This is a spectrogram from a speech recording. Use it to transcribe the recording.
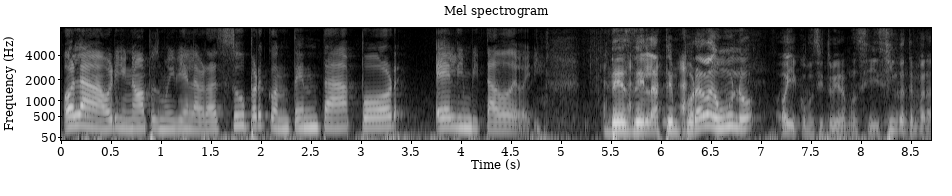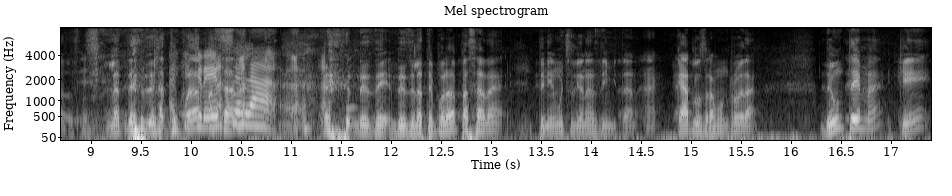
Hola, Ori. No, pues muy bien, la verdad, súper contenta por el invitado de hoy. Desde la temporada 1, oye, como si tuviéramos sí, cinco temporadas. ¿no? La- desde la Hay que pasada, creérsela. desde, desde la temporada pasada tenía muchas ganas de invitar a Carlos Ramón Rueda de un tema que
